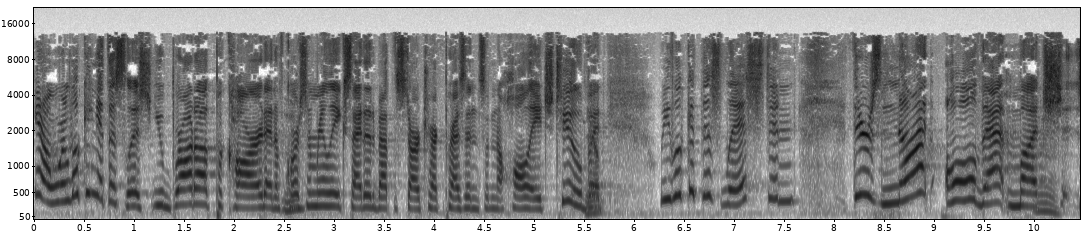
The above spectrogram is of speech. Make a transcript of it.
you know, we're looking at this list. You brought up Picard, and of mm. course, I'm really excited about the Star Trek presence in the Hall H too. But yep. we look at this list and there's not all that much mm.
